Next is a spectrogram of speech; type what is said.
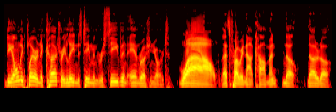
the only player in the country leading his team in receiving and rushing yards. Wow, that's probably not common. No, not at all.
